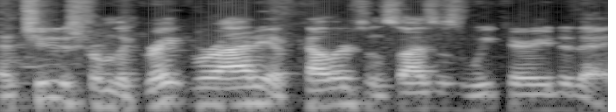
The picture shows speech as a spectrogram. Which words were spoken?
and choose from the great variety of colors and sizes we carry today.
